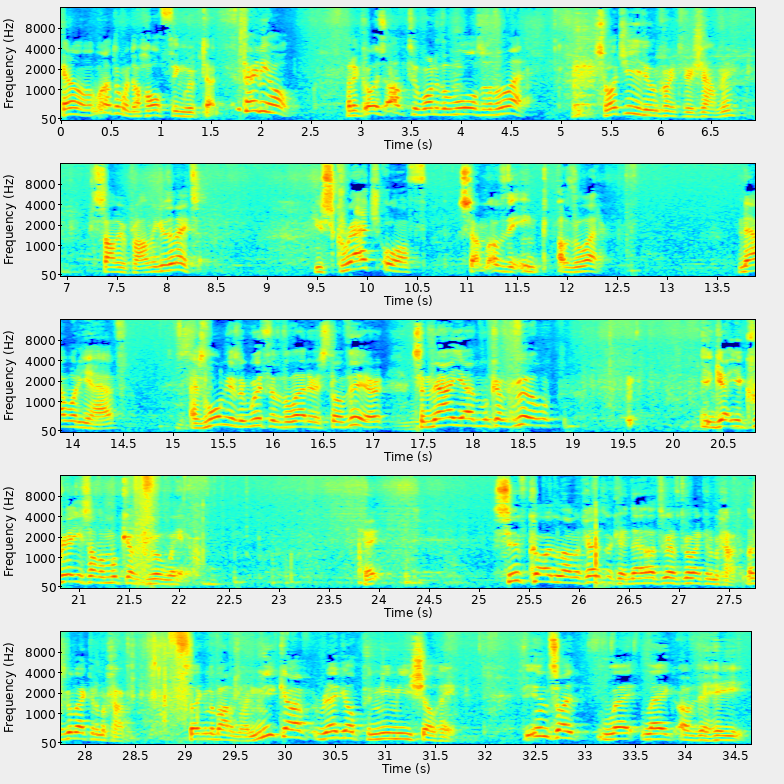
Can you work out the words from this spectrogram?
You know, not talking about the whole thing ripped out. A tiny hole, but it goes up to one of the walls of the letter. So what should you do according to Rishami? To solve your problem, he gives an answer. You scratch off some of the ink of the letter. Now what do you have? As long as the width of the letter is still there, so now you have mukav. You get you create yourself a mukav gvil later. Okay. Sivkon lamachez. Okay, now let's have to go back to the mechaber. Let's go back to the mechaber. Second, the bottom line. Nikav regel panimi shel hay. The inside le- leg of the hay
